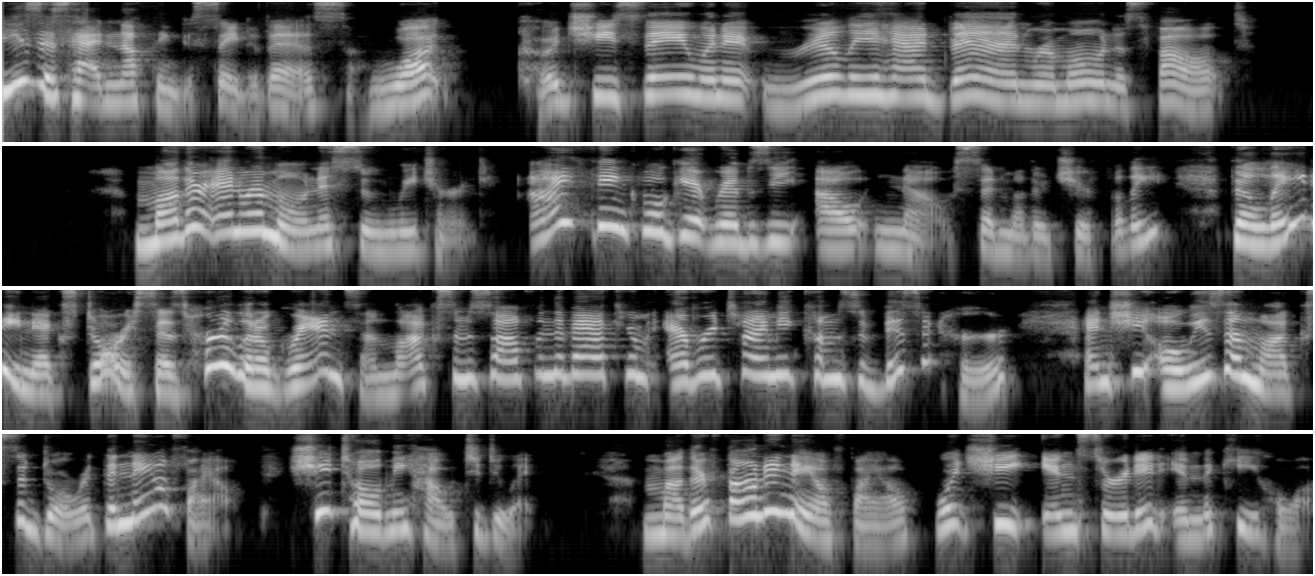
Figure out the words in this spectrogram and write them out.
Beezus had nothing to say to this. What could she say when it really had been Ramona's fault? Mother and Ramona soon returned. I think we'll get Ribsy out now, said Mother cheerfully. The lady next door says her little grandson locks himself in the bathroom every time he comes to visit her, and she always unlocks the door with the nail file. She told me how to do it. Mother found a nail file, which she inserted in the keyhole.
